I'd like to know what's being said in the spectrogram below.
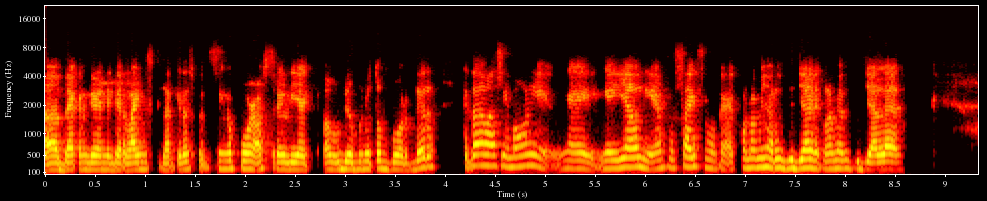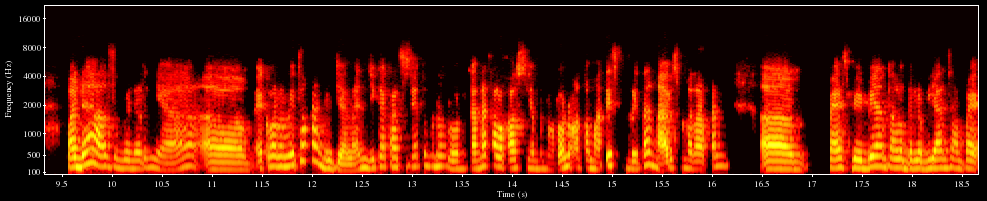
uh, baik negara-negara lain sekitar kita seperti Singapura, Australia uh, udah menutup border, kita masih mau nih ngeyel nih emphasize semoga ekonomi harus berjalan, ekonomi harus berjalan. Padahal sebenarnya um, ekonomi itu akan berjalan jika kasusnya itu menurun. Karena kalau kasusnya menurun, otomatis pemerintah nggak harus menerapkan um, PSBB yang terlalu berlebihan sampai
